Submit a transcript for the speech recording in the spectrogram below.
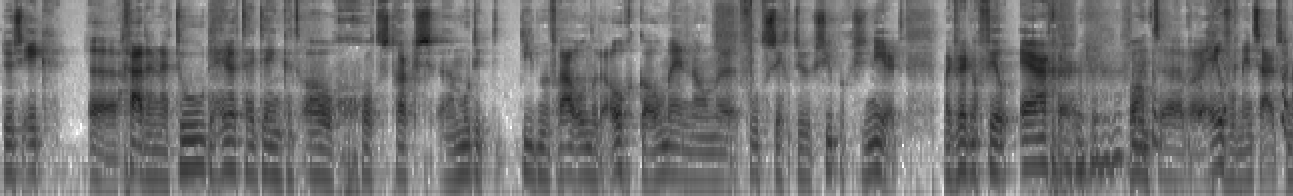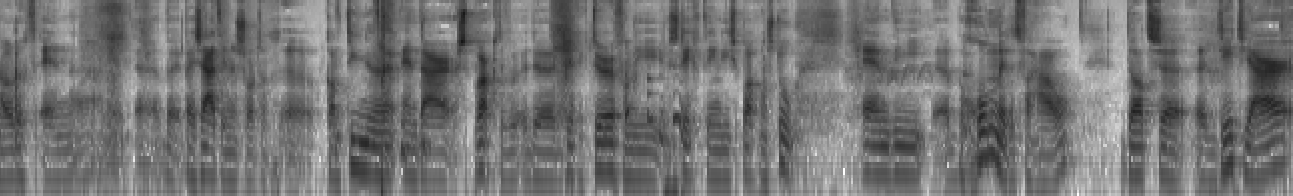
Dus ik ga er naartoe, de hele tijd denkend... oh god, straks moet ik die mevrouw onder de ogen komen... en dan eh, voelt ze zich natuurlijk super gegeneerd. Maar het werd nog veel erger, want eh, we heel veel mensen uitgenodigd... en wij, wij zaten in een soort kantine... en daar sprak de, de directeur van die stichting, die sprak ons toe... En die eh, begon met het verhaal dat ze eh, dit jaar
